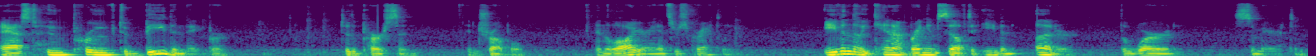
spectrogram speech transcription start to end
asked who proved to be the neighbor to the person in trouble. And the lawyer answers correctly. Even though he cannot bring himself to even utter the word Samaritan.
